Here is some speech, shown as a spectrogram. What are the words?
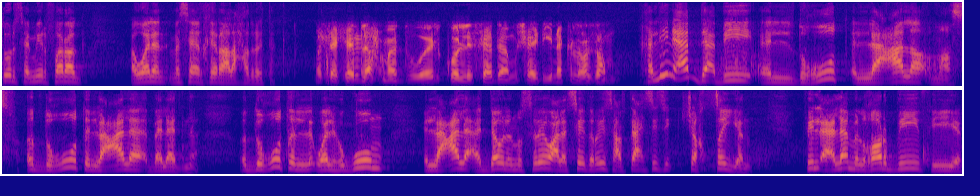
دكتور سمير فرج اولا مساء الخير على حضرتك. مساء الخير لاحمد ولكل السادة مشاهدينك العظام. خليني أبدأ بالضغوط اللي على مصر الضغوط اللي على بلدنا الضغوط ال- والهجوم اللي على الدولة المصرية وعلى السيد الرئيس عبد الفتاح السيسي شخصيا في الإعلام الغربي في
